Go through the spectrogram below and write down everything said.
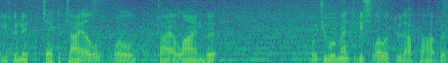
He's going to take a title, well, tighter line, but... Which you were meant to be slower through that part, but...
